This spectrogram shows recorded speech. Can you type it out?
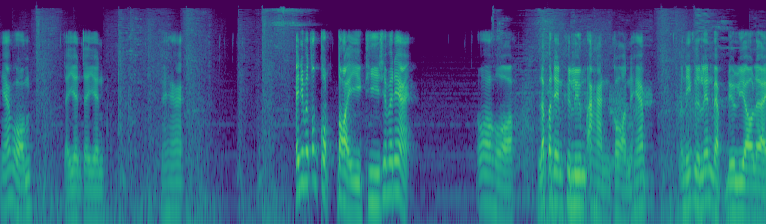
เนี่ยผมใจเย็นใจเย็นนะฮะ อ้นี่มันต้องกดต่อยอีกทีใช่ไหมเนี่ย โอ้โห แล้วประเด็นคือลืมอ่านก่อนนะครับ อันนี้คือเล่นแบบเรียวๆเลย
